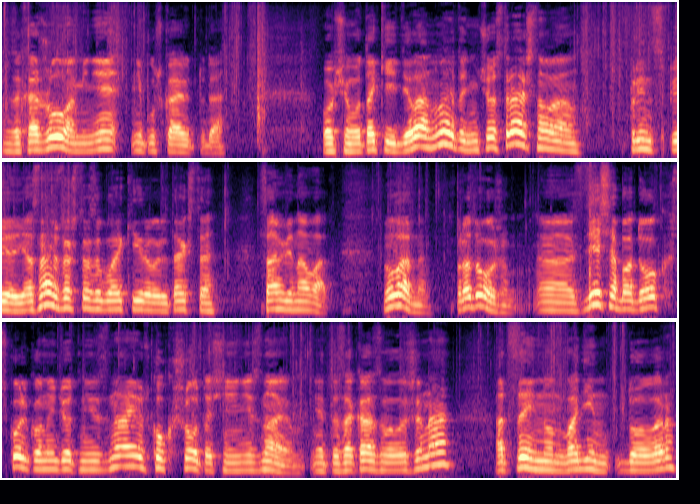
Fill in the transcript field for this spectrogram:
Захожу, а меня не пускают туда. В общем, вот такие дела. Но это ничего страшного. В принципе, я знаю, за что заблокировали, так что сам виноват. Ну ладно, продолжим. Э, здесь ободок. Сколько он идет, не знаю. Сколько шел, точнее, не знаю. Это заказывала жена. Оценен он в 1 доллар.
